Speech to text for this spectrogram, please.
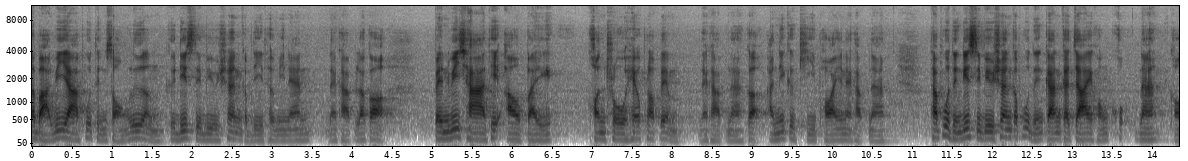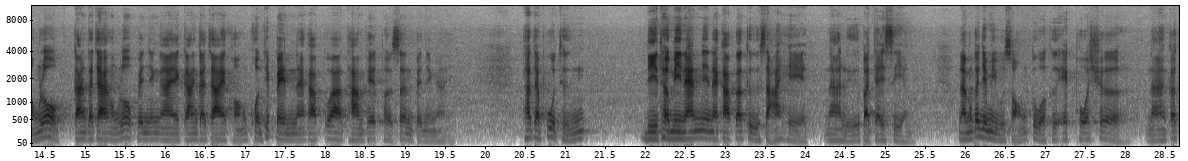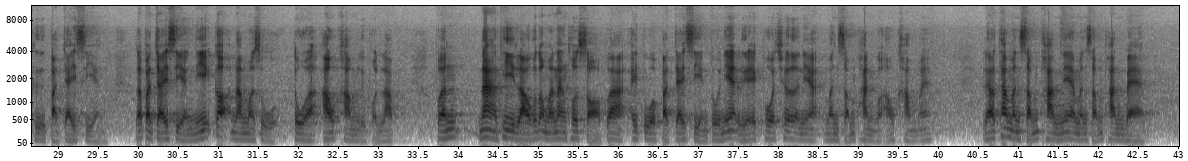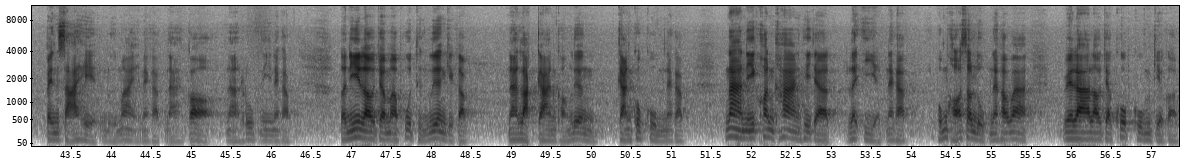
ระบาดวิทยาพูดถึง 2 เรื่องคือ distribution กับ determinant นะครับแล้วก็เป็นวิชาที่เอาไป control health problem นะครับนะก็อันนี้คือ key point นะครับนะถ้าพูดถึง distribution ก็พูดถึงการกระจายของนะของโรคการกระจายของโรคเป็นยังไง การกระจายของคนที่เป็นนะครับว่า time past person เป็นยังไง ถ้าจะพูดถึง determinant นี่นะครับก็คือสาเหตุนะหรือปัจจัยเสี่ยงนะมันก็จะมีอยู่ 2 ตัวคือ exposure นะก็คือปัจจัยเสี่ยง แล้วปัจจัยเสี่ยงนี้ก็นำมาสู่ตัว outcome หรือผลลัพธ์ เพราะฉะนั้นหน้าที่เราก็ต้องมานั่งทดสอบว่าไอ้ตัวปัจจัยเสี่ยงตัวนี้หรือ exposure เนี่ยมันสัมพันธ์กับ outcome ไหมแล้วถ้ามันสัมพันธ์เนี่ยมันสัมพันธ์แบบเป็นสาเหตุหรือไม่นะครับนะก็นะรูปนี้นะครับ ตอนนี้เราจะมาพูดถึงเรื่องเกี่ยวกับนะหลักการของเรื่องการควบคุมนะครับ หน้านี้ค่อนข้างที่จะละเอียดนะครับ ผมขอสรุปนะครับว่า เวลาเราจะควบคุมเกี่ยวกับ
